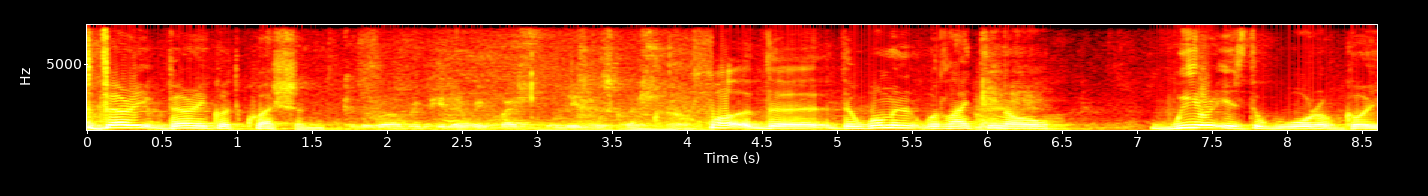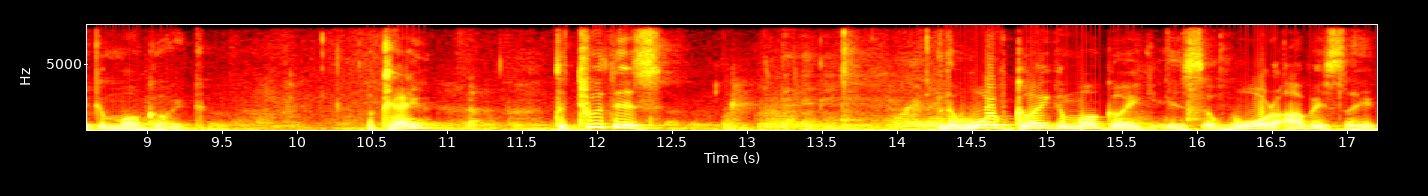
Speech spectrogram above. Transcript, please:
a very, very good question. Could the world repeat every question, at least this question? Well, the, the woman would like to know where is the war of Gog and Magog? Okay? The truth is, the war of Gog and Magog is a war, obviously,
